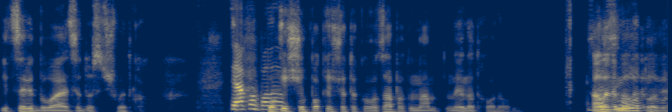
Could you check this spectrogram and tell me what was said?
і це відбувається досить швидко. Дякую, пане Поки що, поки що такого запиту нам не надходило. Але ми готові.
